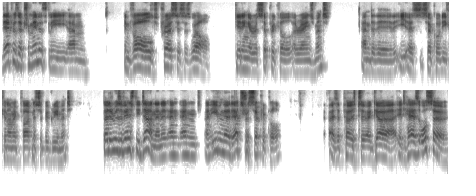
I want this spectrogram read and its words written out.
that was a tremendously um, involved process as well, getting a reciprocal arrangement under the, the uh, so-called economic partnership agreement. But it was eventually done, and and and and even though that's reciprocal, as opposed to AGOA, it has also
